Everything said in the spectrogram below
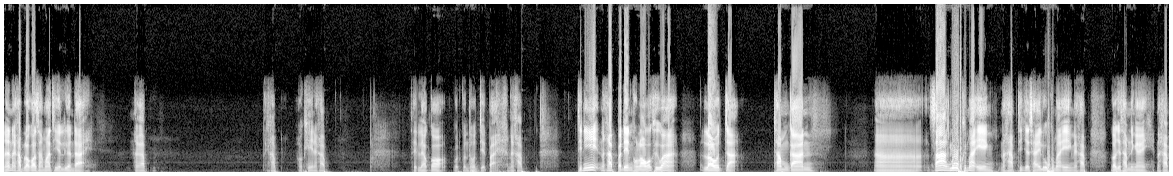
นั้นนะครับเราก็สามารถที่จะเลื่อนได้นะครับนะครับโอเคนะครับ เสร็จแล้วก็กด Ctrl 7 ไปนะครับ ทีนี้นะครับประเด็นของเราก็คือว่าเราจะทำการสร้างรูปขึ้นมาเองนะครับ ที่จะใช้รูปขึ้นมาเองนะครับ เราจะทำยังไงนะครับ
